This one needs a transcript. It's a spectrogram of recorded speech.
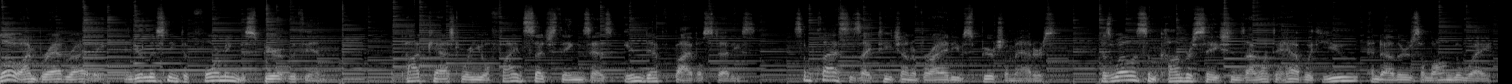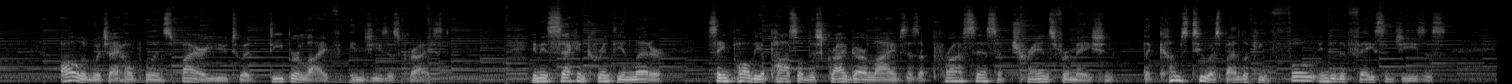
Hello, I'm Brad Riley, and you're listening to Forming the Spirit Within, a podcast where you'll find such things as in depth Bible studies, some classes I teach on a variety of spiritual matters, as well as some conversations I want to have with you and others along the way, all of which I hope will inspire you to a deeper life in Jesus Christ. In his second Corinthian letter, St. Paul the Apostle described our lives as a process of transformation that comes to us by looking full into the face of Jesus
